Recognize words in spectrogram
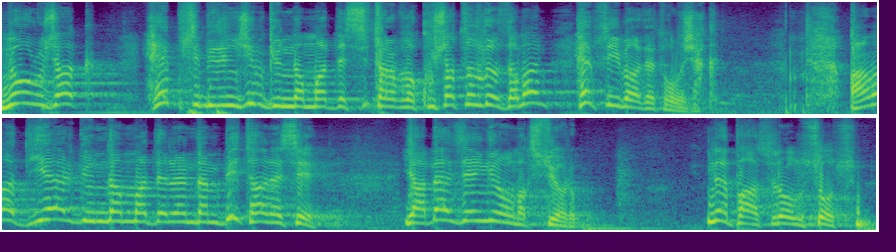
Ne olacak? Hepsi birinci bir gündem maddesi tarafından kuşatıldığı zaman hepsi ibadet olacak. Ama diğer gündem maddelerinden bir tanesi ya ben zengin olmak istiyorum. Ne pahasına olursa olsun.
